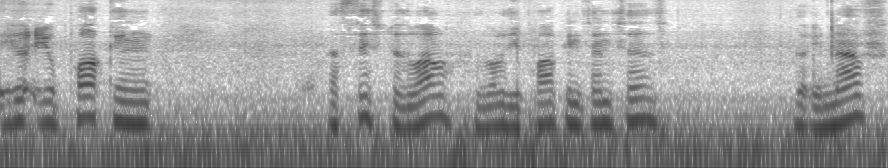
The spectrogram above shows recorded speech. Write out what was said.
You got your parking assist as well, as well as your parking sensors. You got your nav.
